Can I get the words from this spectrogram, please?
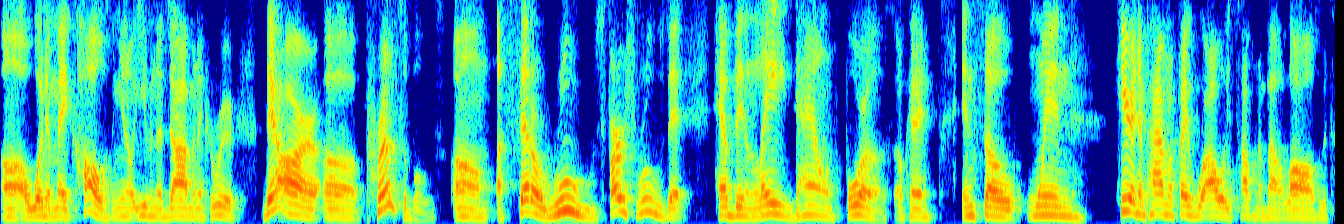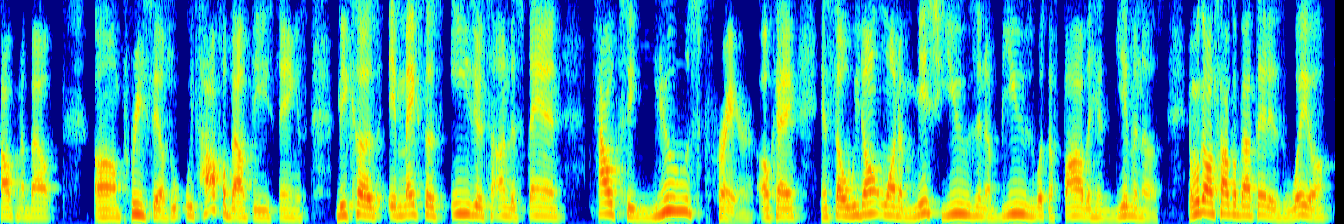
uh, or what it may cost you know even a job and a career there are uh, principles um, a set of rules first rules that have been laid down for us okay and so when here at empowerment faith we're always talking about laws we're talking about um, precepts we talk about these things because it makes us easier to understand how to use prayer. Okay. And so we don't want to misuse and abuse what the Father has given us. And we're going to talk about that as well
